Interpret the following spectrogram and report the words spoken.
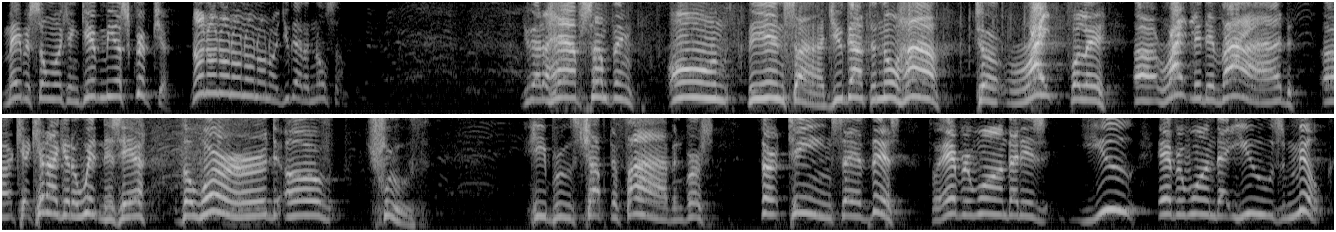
Maybe someone can give me a scripture. No, no, no, no, no, no, no. You got to know something. You got to have something on the inside. You got to know how to rightfully, uh, rightly divide. Uh, can, can I get a witness here? The word of truth. Hebrews chapter 5 and verse 13 says this For everyone that is you, everyone that use milk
